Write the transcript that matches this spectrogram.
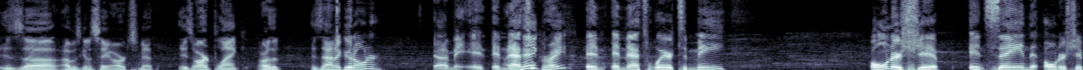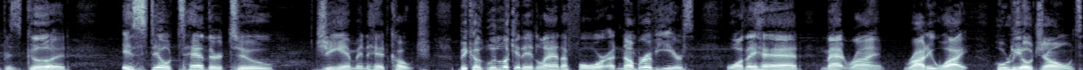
is uh I was going to say Art Smith. Is Art Blank are the is that a good owner? I mean, and, and I that's think right. and and that's where to me ownership and saying that ownership is good is still tethered to GM and head coach because we look at Atlanta for a number of years while they had Matt Ryan, Roddy White, Julio Jones,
